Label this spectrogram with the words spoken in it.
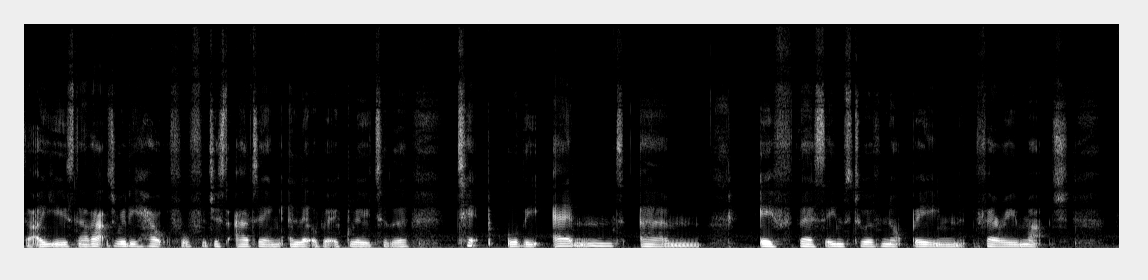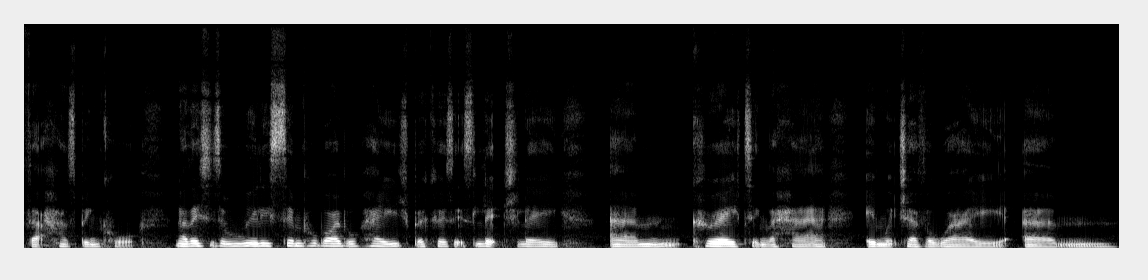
that I use. Now that's really helpful for just adding a little bit of glue to the tip or the end um, if there seems to have not been very much that has been caught. Now, this is a really simple Bible page because it's literally um, creating the hair in whichever way um,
